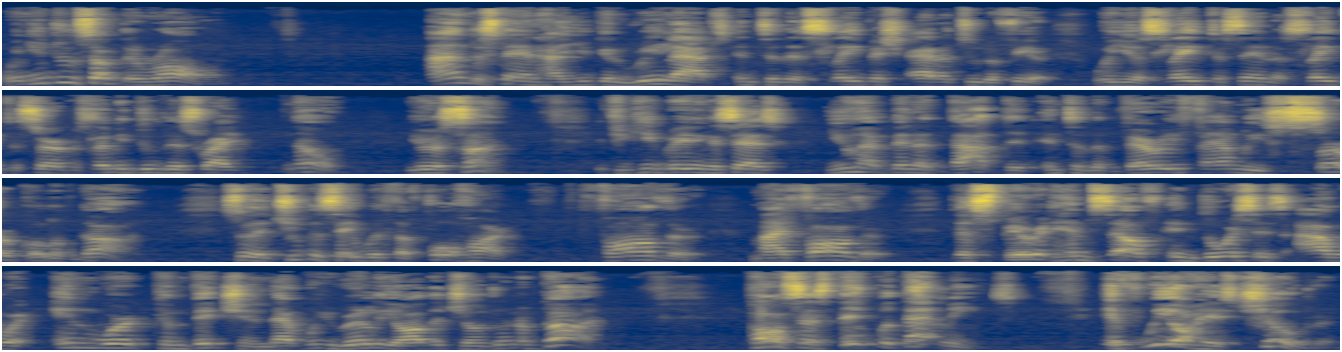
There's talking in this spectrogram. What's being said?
When you do something wrong, I understand how you can relapse into this slavish attitude of fear, where you're a slave to sin, a slave to service. Let me do this right. No, you're a son. If you keep reading, it says, You have been adopted into the very family circle of God so that you can say with a full heart, Father, my Father. The Spirit Himself endorses our inward conviction that we really are the children of God. Paul says, think what that means. If we are His children,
